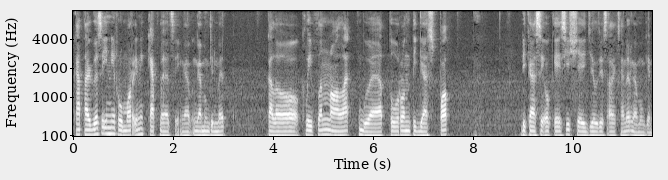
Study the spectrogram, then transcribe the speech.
kata gue sih ini rumor ini cap banget sih. Nggak nggak mungkin banget kalau Cleveland nolak buat turun tiga spot dikasih oke sih Shea Gilgis Alexander nggak mungkin.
